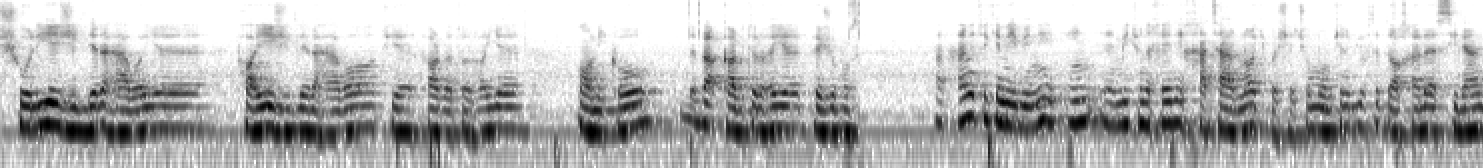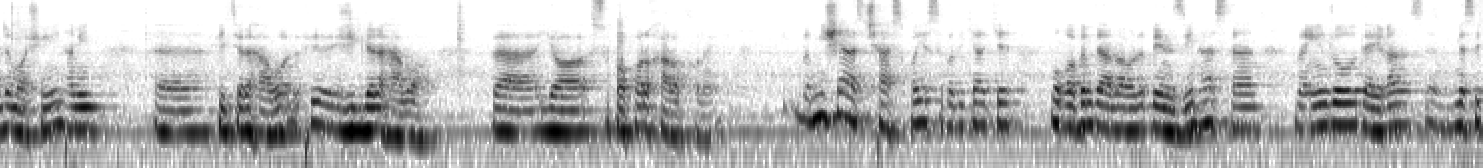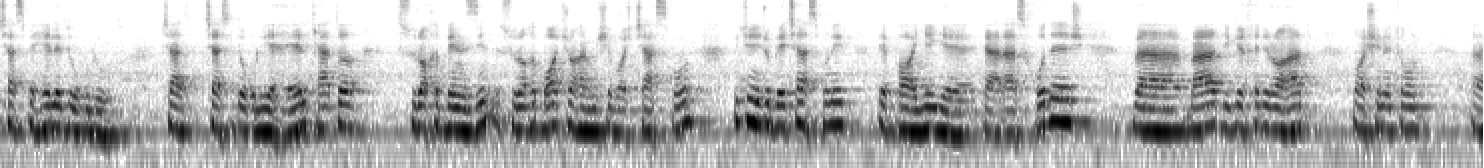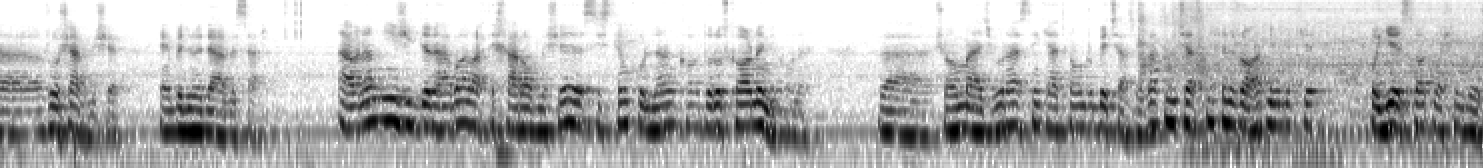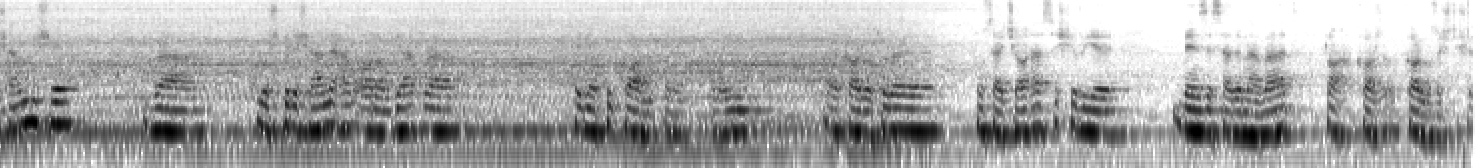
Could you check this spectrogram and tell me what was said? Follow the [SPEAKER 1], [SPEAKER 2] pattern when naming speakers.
[SPEAKER 1] شولی ژیگلر هوای پایه ژیگلر هوا توی کارباتورهای آمیکو و کارباتورهای پژو 500 همینطور که می‌بینید این می‌تونه خیلی خطرناک باشه چون ممکنه بیفته داخل سیلندر ماشین همین فیلتر هوا ژیگلر هوا و یا سوپاپا رو خراب کنه. میشه از چسب استفاده کرد که مقاوم در مورد بنزین هستن و این رو دقیقا مثل چسب هل دوقلو چسب دوقلوی هل که حتی سوراخ بنزین سوراخ باک رو هم میشه باش چسبون. می‌تونید رو بچسبونید به پایه در از خودش و بعد دیگه خیلی راحت ماشینتون روشن میشه. یعنی بدون دردسر. اولا این ژیگلر هوا وقتی خراب میشه سیستم کلا درست کار نمی‌کنه. و شما مجبور هستین که حتما اون رو بچسبونید. وقتی میچسبید خیلی راحت می‌بینید که با یه استارت ماشین روشن میشه و مشکلش حل هم آرامگر و خیلی خوب کار می‌کنه. حالا این کارباتور 504 هستش که روی بنز 190 راه کار, کار گذاشته شده.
